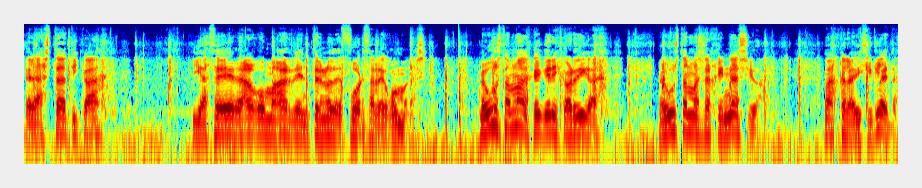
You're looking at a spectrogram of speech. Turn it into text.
en la estática y hacer algo más de entreno de fuerza de gomas. Me gusta más, ¿qué queréis que os diga? Me gusta más el gimnasio, más que la bicicleta.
